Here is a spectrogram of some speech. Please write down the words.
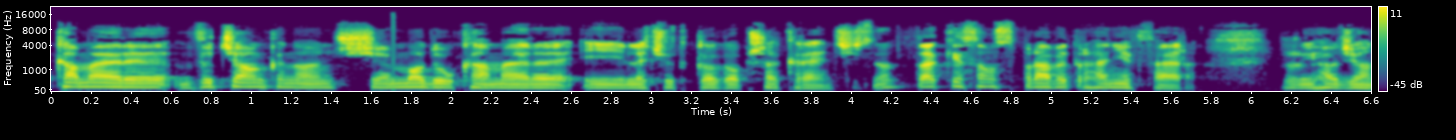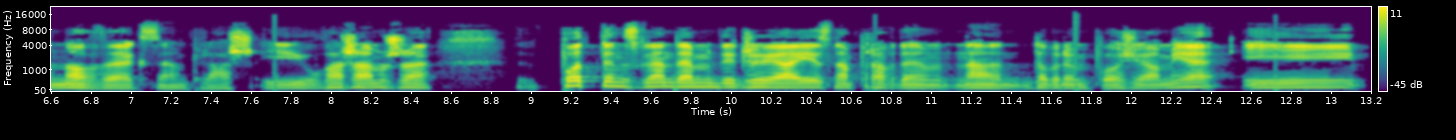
kamery, wyciągnąć moduł kamery i leciutko go przekręcić. No takie są sprawy trochę nie fair, jeżeli chodzi o nowy egzemplarz i uważam, że pod tym względem DJI jest naprawdę na dobrym poziomie i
